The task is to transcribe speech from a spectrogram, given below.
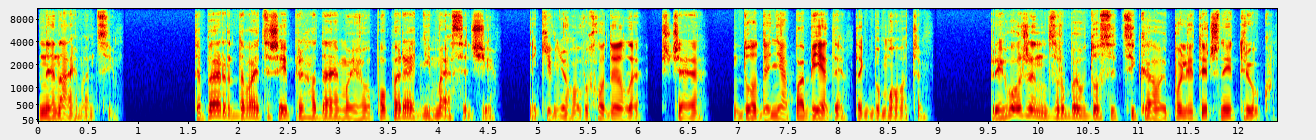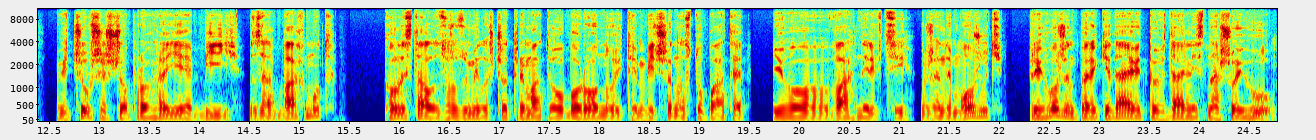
не найманці. Тепер давайте ще й пригадаємо його попередні меседжі, які в нього виходили ще до Дня Побєди, так би мовити. Пригожин зробив досить цікавий політичний трюк. Відчувши, що програє бій за Бахмут, коли стало зрозуміло, що тримати оборону і тим більше наступати його вагнерівці вже не можуть, Пригожин перекидає відповідальність на Шойгу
